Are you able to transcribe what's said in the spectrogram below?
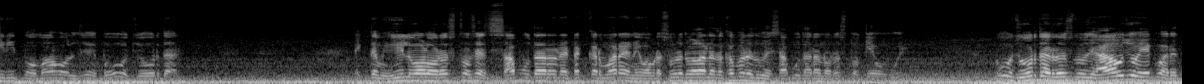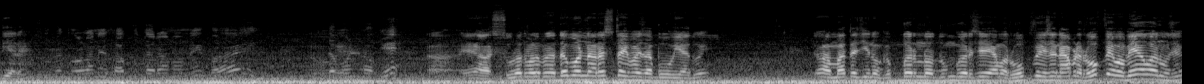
એ રીતનો માહોલ છે. બહુ જોરદાર. એકદમ હિલવાળો રસ્તો છે. સાપુતારાને ટક્કર મારે ને એવું આપણે સુરતવાળાને તો ખબર જ હોય સાપુતારાનો રસ્તો કેવો હોય. બહુ જોરદાર રસ્તો છે. આવજો એકવાર અત્યારે. સુરતવાળાને સાપુતારાનો નહીં ભાઈ. દમણનો હા, એ આ સુરત વાળા બધા દમણના રસ્તા પાછા બહુ યાદ હોય. તો આ માતાજીનો ગબ્બરનો ડુંગર છે આમાં રોપવે છે ને આપણે રોપવેમાં બેહવાનું છે.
